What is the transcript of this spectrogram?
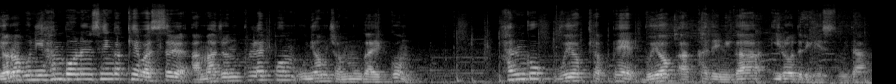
여러분이 한 번은 생각해 봤을 아마존 플랫폼 운영 전문가의 꿈 한국무역협회 무역 아카데미가 이뤄드리겠습니다.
